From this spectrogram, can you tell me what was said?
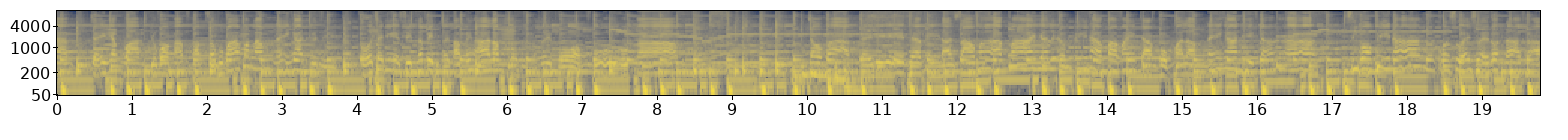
นางใจยังวางอยู่บ่งามคำสาวผู้มาฟังลำในงานคืนนี้โตใช่นี่ศิลปินไปตามไปหาลำเธอเคยพบผู้งาม เจ้าภาพใจดีแถมมีหลานสาวมากมายอย่าลืมปีหน้าป้าไม่จากผมมาลำในงานอีกนะสิบอกพี่นางคนสวยช่วยลดราคา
